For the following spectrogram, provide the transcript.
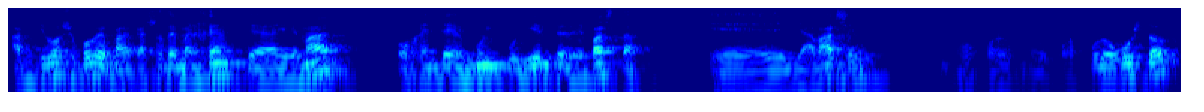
al principio supongo que para casos de emergencia y demás, o gente muy pudiente de pasta eh, llamase, por- por puro gusto,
